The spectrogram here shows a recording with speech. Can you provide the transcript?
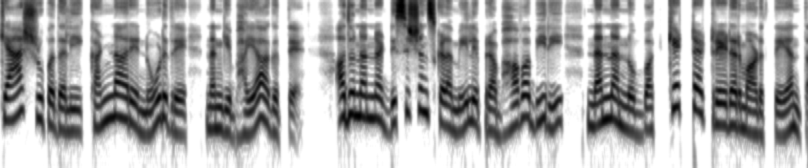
ಕ್ಯಾಶ್ ರೂಪದಲ್ಲಿ ಕಣ್ಣಾರೆ ನೋಡಿದ್ರೆ ನನಗೆ ಭಯ ಆಗುತ್ತೆ. ಅದು ನನ್ನ ಡಿಸಿಷನ್ಸ್ಗಳ ಮೇಲೆ ಪ್ರಭಾವ ಬೀರಿ ನನ್ನನ್ನೊಬ್ಬ ಕೆಟ್ಟ ಟ್ರೇಡರ್ ಮಾಡುತ್ತೆ ಅಂತ.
